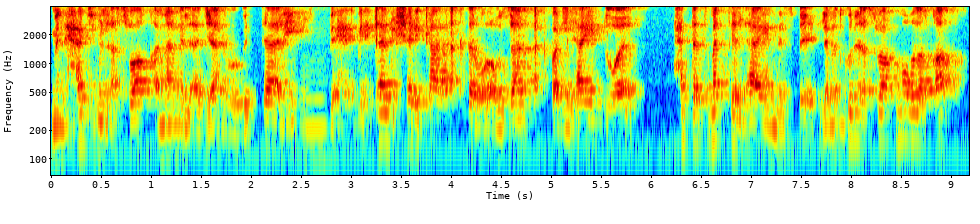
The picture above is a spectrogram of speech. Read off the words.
من حجم الأسواق أمام الأجانب وبالتالي بيحتاجوا شركات أكثر وأوزان أكبر لهذه الدول حتى تمثل هاي النسبة. لما تكون الأسواق مغلقة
